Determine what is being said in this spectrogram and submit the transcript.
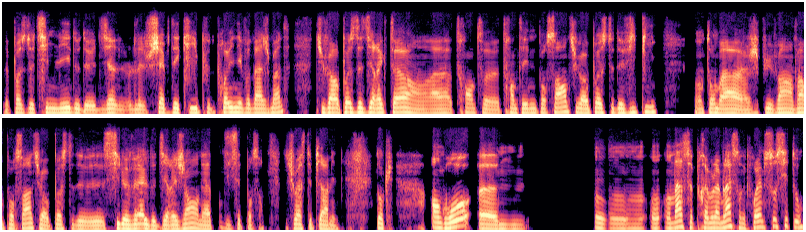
le poste de team lead ou de, chef d'équipe ou de premier niveau de management. Tu vas au poste de directeur, on a 30, 31%, tu vas au poste de VP, on tombe à, je plus, 20, 20%. Tu vois, au poste de C-level de dirigeant, on est à 17%. Tu vois, cette pyramide. Donc, en gros, euh, on, on, a ce problème-là, ce sont des problèmes sociétaux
